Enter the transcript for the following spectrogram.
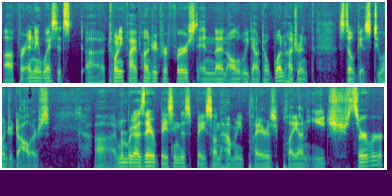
Uh, for NA West, it's uh, twenty five hundred for first, and then all the way down to one hundredth still gets two hundred dollars. Uh, I remember, guys, they are basing this based on how many players play on each server.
